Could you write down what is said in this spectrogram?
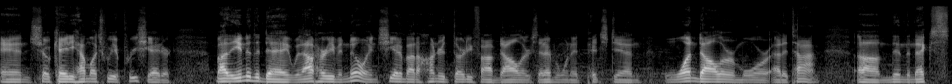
and show Katie how much we appreciate her. By the end of the day, without her even knowing, she had about $135 that everyone had pitched in, $1 or more at a time. Um, then the next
